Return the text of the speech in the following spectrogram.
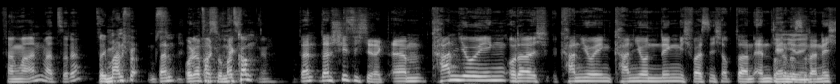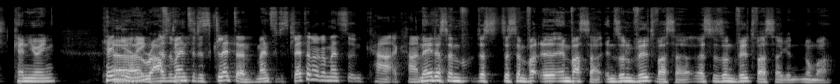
Fangen wir an, Mats, oder? Soll ich mal ansprechen? Dann- Oder Ach so, fang- komm. Dann, dann schieße ich direkt. Ähm, Canyoning oder ich, Canyoning, Canyoning, ich weiß nicht, ob da ein N drin ist oder nicht. Canyoning. Canyoning? Äh, also meinst du das Klettern? Meinst du das Klettern oder meinst du im Ka Kanu? Nee, das im, das, das im, äh, im Wasser, in so einem Wildwasser. Das ist so ein Wildwassernummer.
